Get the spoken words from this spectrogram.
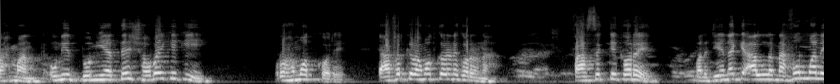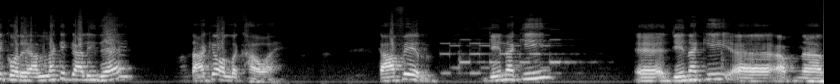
রহমান। উনি দুনিয়াতে সবাইকে কি? রহমত করে। কাফেরকে রহমত করে না করে না? ফাসেককে করে? মানে যে নাকি আল্লাহ নাফুন মানে করে, আল্লাহকে গালি দেয়, তাকে আল্লাহ খাওয়ায়। কাফের যে নাকি যে নাকি আপনার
